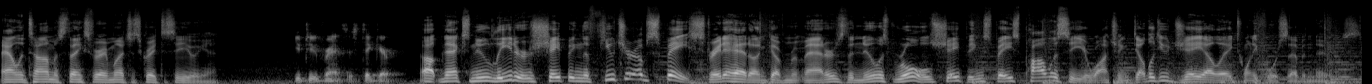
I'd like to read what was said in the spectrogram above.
Alan Thomas, thanks very much. It's great to see you again. You too, Francis. Take care. Up next, new leaders shaping the future of space. Straight ahead on Government Matters, the newest roles shaping space policy. You're watching WJLA 24 7 News.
